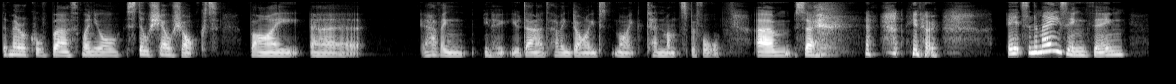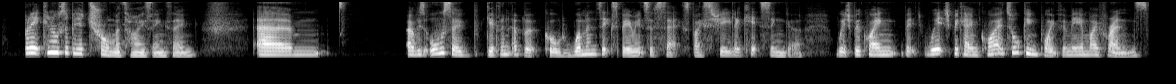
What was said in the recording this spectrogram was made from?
the miracle of birth when you're still shell shocked by uh, having, you know, your dad having died like 10 months before. Um, so, you know, it's an amazing thing, but it can also be a traumatizing thing. Um, I was also given a book called Woman's Experience of Sex by Sheila Kitzinger, which became which became quite a talking point for me and my friends.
